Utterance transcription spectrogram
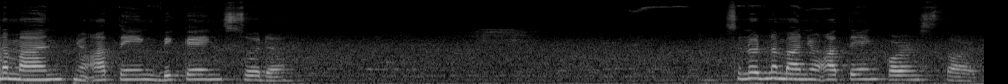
naman, yung ating baking soda. Sunod naman yung ating cornstarch.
